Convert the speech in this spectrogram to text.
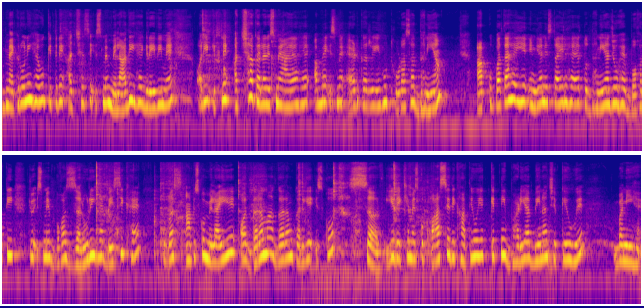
मैक्रोनी है वो कितने अच्छे से इसमें मिला दी है ग्रेवी में और ये कितने अच्छा कलर इसमें आया है। अब मैं इसमें ऐड कर रही हूँ थोड़ा सा धनिया। आपको पता है, ये इंडियन स्टाइल है तो धनिया जो है बहुत ही, जो इसमें बहुत ज़रूरी है बेसिक है तो बस आप इसको मिलाइए और गरमा गर्म करिए इसको सर्व ये देखिए, मैं इसको पास से दिखाती हूँ, ये कितनी बढ़िया बिना चिपके हुए बनी है।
